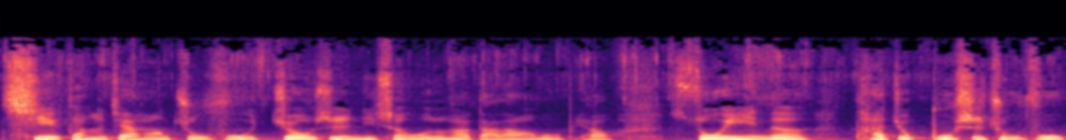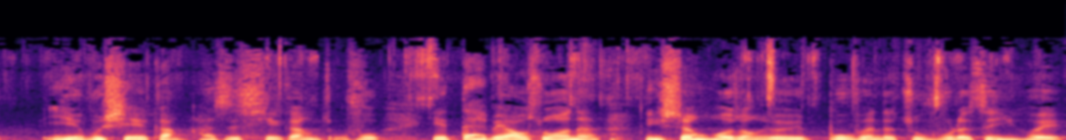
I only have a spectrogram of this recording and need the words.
斜杠加上主妇就是你生活中要达到的目标，所以呢，它就不是主妇，也不斜杠，它是斜杠主妇，也代表说呢，你生活中有一部分的主妇的事情会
